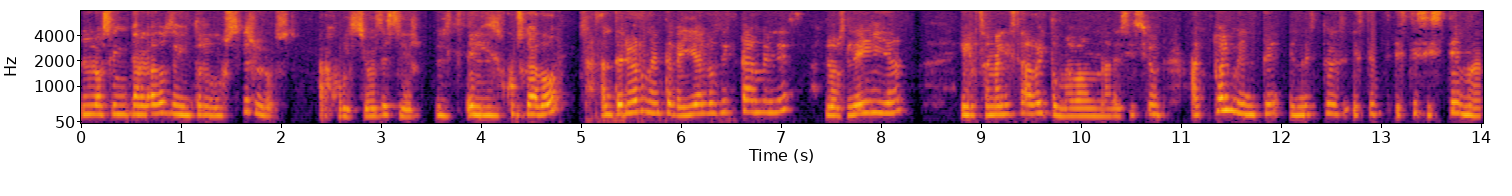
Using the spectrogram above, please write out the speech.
los encargados de introducirlos a juicio, es decir, el, juzgador anteriormente veía los dictámenes, los leía y los analizaba y tomaba una decisión. Actualmente, en este, este, este sistema,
